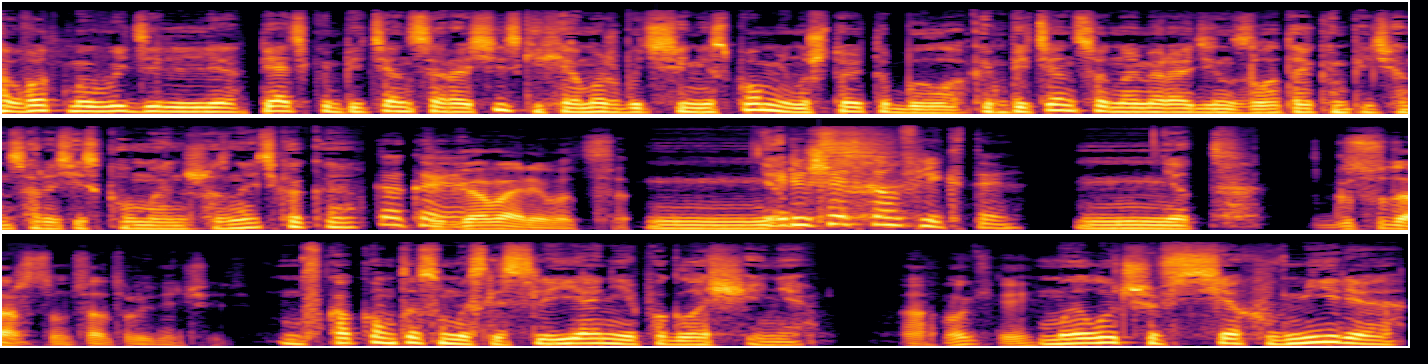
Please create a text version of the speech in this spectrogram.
Вот мы выделили пять компетенций российских, я, может быть, все не вспомню, но что это было? Компетенция номер один, золотая компетенция российского менеджера. Знаете, какая? Какая? Договариваться. Нет. Решать конфликты. Нет. С государством сотрудничать. В каком-то смысле слияние и поглощение. А, окей. Мы лучше всех в мире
